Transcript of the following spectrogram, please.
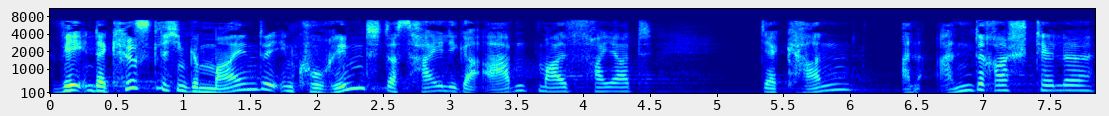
wer in der christlichen Gemeinde in Korinth das heilige Abendmahl feiert, der kann an anderer Stelle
